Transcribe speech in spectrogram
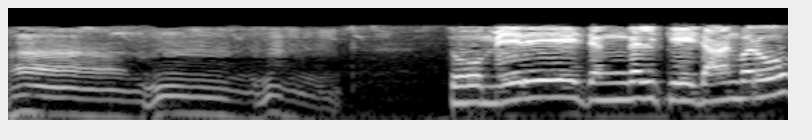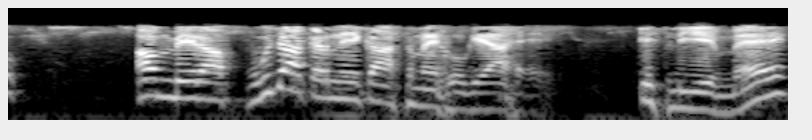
हाँ। तो मेरे जंगल के जानवरों, अब मेरा पूजा करने का समय हो गया है। इसलिए मैं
